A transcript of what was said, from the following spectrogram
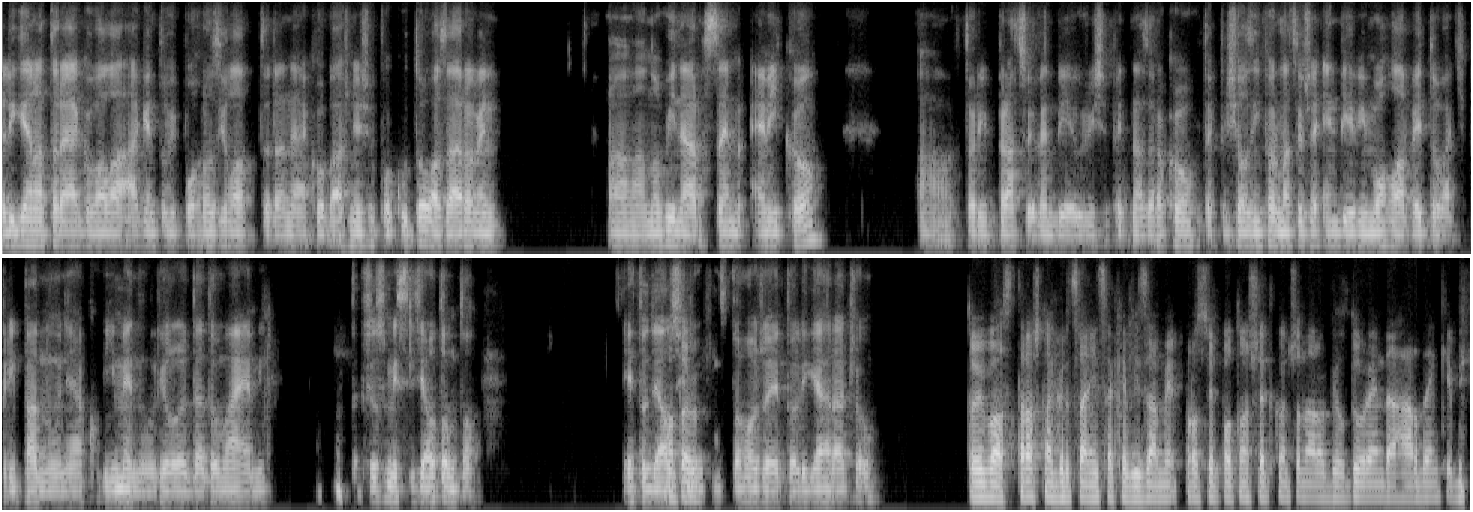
Liga na to reagovala a agentovi pohrozila teda nejakou vážnejšou pokutou a zároveň uh, novinár Sam Emiko, ktorý pracuje v NBA už vyše 15 rokov, tak prišiel s informáciou, že NBA by mohla vetovať prípadnú nejakú výmenu Lillarda do Miami. Tak čo si myslíte o tomto? Je to ďalší no to... z toho, že je to Liga hráčov? To by bola strašná grcanica, keby zamie, proste po tom všetkom, čo narobil Durant a Harden, keby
